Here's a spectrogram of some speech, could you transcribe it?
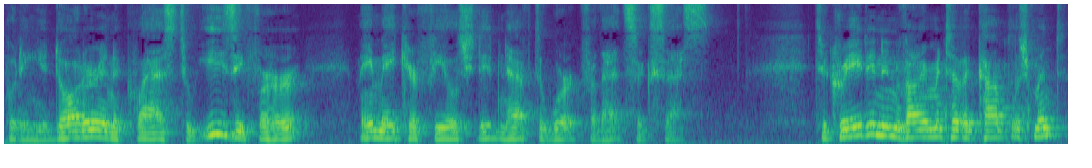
Putting your daughter in a class too easy for her may make her feel she didn't have to work for that success. To create an environment of accomplishment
